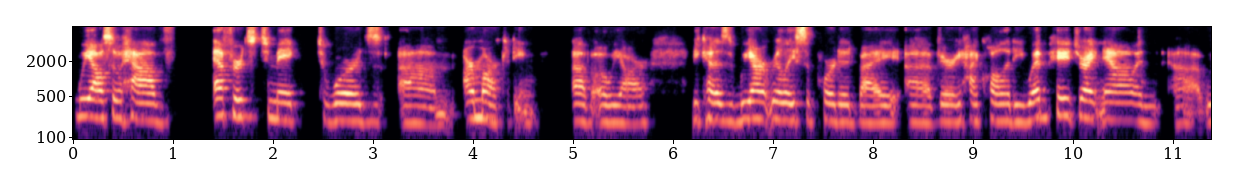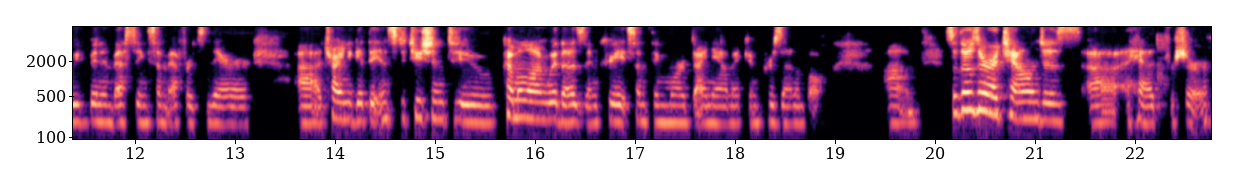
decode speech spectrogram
we also have efforts to make towards um, our marketing of OER because we aren't really supported by a very high quality web page right now and uh, we've been investing some efforts there uh, trying to get the institution to come along with us and create something more dynamic and presentable. Um, so those are our challenges uh, ahead for sure.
